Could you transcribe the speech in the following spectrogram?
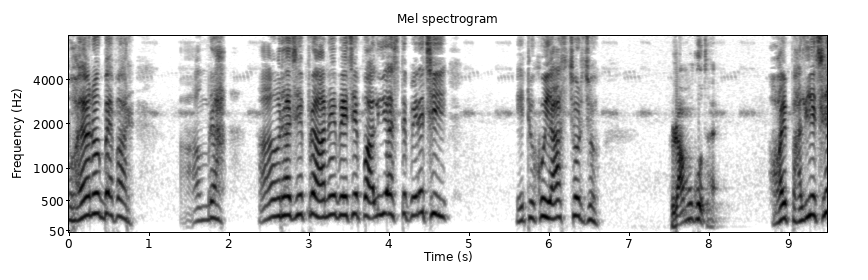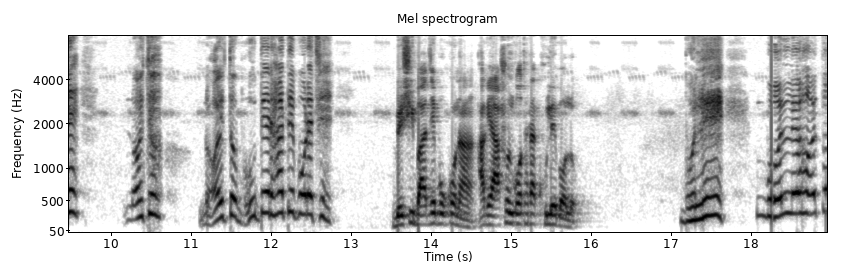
ভয়ানক ব্যাপার। আমরা আমরা যে প্রাণে বেঁচে পালিয়ে আসতে পেরেছি এটুকুই আশ্চর্য। রামু কোথায়? হয় পালিয়েছে নয়তো নয়তো ভূতের হাতে পড়েছে। বেশি বাজে বকো না আগে আসল কথাটা খুলে বলো। বললে বললে হয়তো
